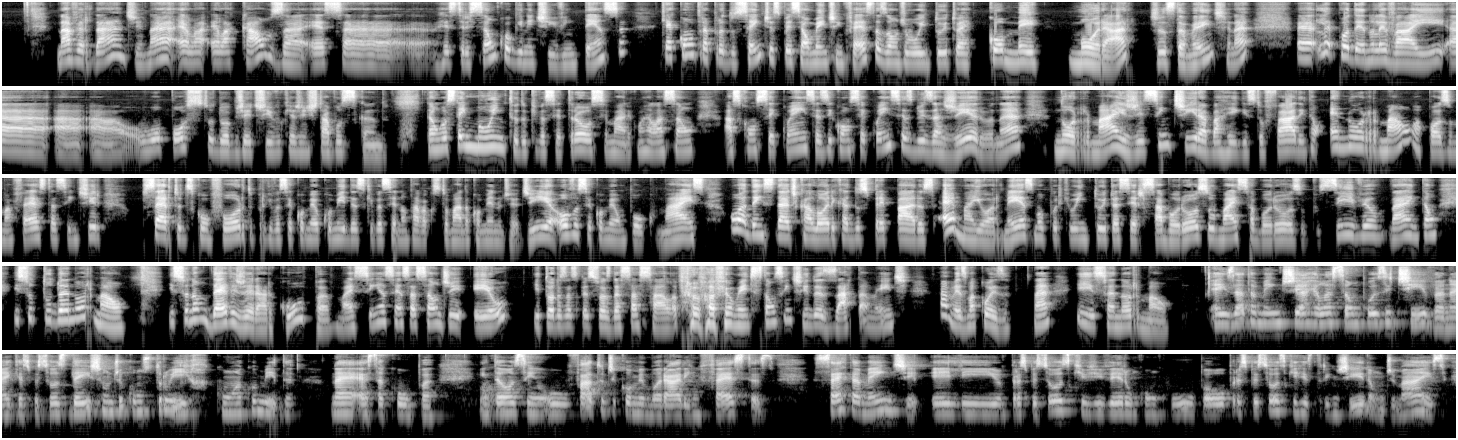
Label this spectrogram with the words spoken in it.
Na verdade, né, ela, ela causa essa restrição cognitiva intensa, que é contraproducente, especialmente em festas, onde o intuito é comemorar, justamente, né? É, podendo levar aí a, a, a, o oposto do objetivo que a gente está buscando. Então, gostei muito do que você trouxe, Mari, com relação às consequências e consequências do exagero, né? Normais de sentir a barriga estufada. Então, é normal após uma festa sentir certo desconforto, porque você comeu comidas que você não estava acostumado a comer no dia a dia, ou você comeu um pouco mais, ou a densidade calórica dos preparos é maior mesmo, porque o intuito é ser saboroso, o mais saboroso possível, né? Então, isso tudo é normal. Isso não deve gerar culpa, mas sim a sensação de eu e todas as pessoas dessa sala provavelmente estão sentindo exatamente a mesma coisa, né? E isso é normal. É exatamente a relação positiva, né, que as pessoas deixam de construir com a comida, né, essa culpa. Então, assim, o fato de comemorar em festas, certamente ele, para as pessoas que viveram com culpa ou para as pessoas que restringiram demais,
